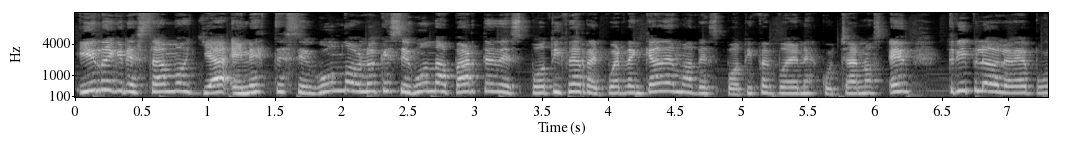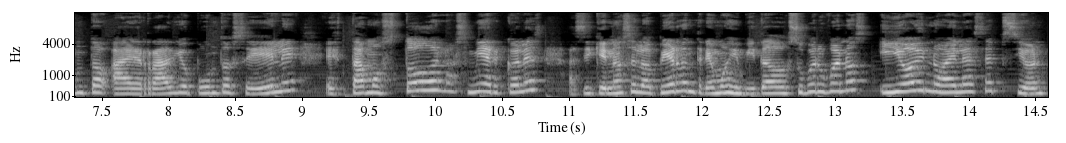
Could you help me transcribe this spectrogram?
Y regresamos ya en este segundo bloque, segunda parte de Spotify. Recuerden que además de Spotify pueden escucharnos en www.aerradio.cl. Estamos todos los miércoles, así que no se lo pierdan. Tenemos invitados súper buenos y hoy no hay la excepción.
